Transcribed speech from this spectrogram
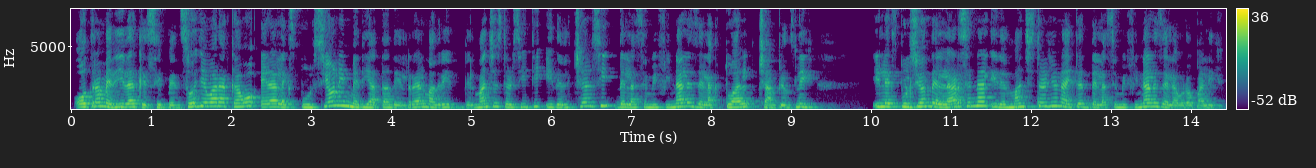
Otra medida que se pensó llevar a cabo era la expulsión inmediata del Real Madrid, del Manchester City y del Chelsea de las semifinales de la actual Champions League y la expulsión del Arsenal y del Manchester United de las semifinales de la Europa League.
